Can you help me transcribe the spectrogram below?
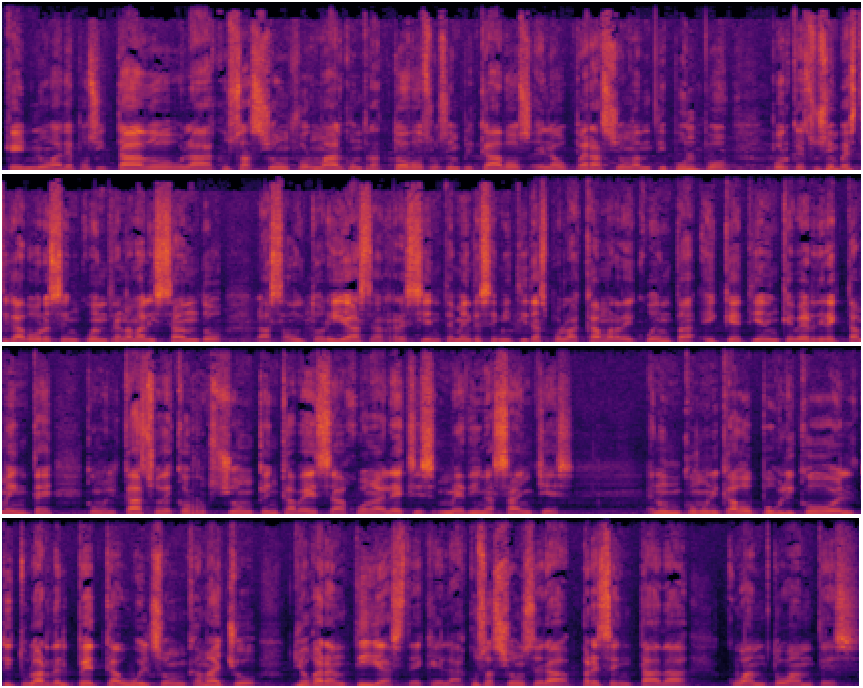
que no ha depositado la acusación formal contra todos los implicados en la operación Antipulpo porque sus investigadores se encuentran analizando las auditorías recientemente emitidas por la Cámara de Cuentas y que tienen que ver directamente con el caso de corrupción que encabeza Juan Alexis Medina Sánchez. En un comunicado público, el titular del PETCA, Wilson Camacho, dio garantías de que la acusación será presentada cuanto antes.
